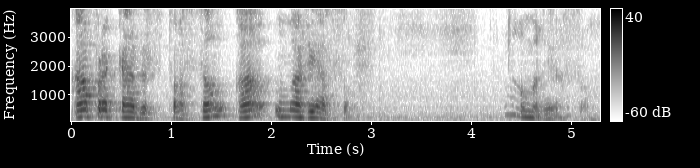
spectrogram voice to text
há para cada situação há uma reação. Há uma reação.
